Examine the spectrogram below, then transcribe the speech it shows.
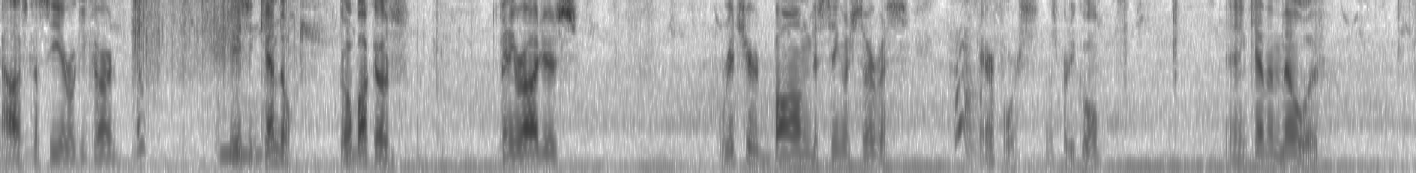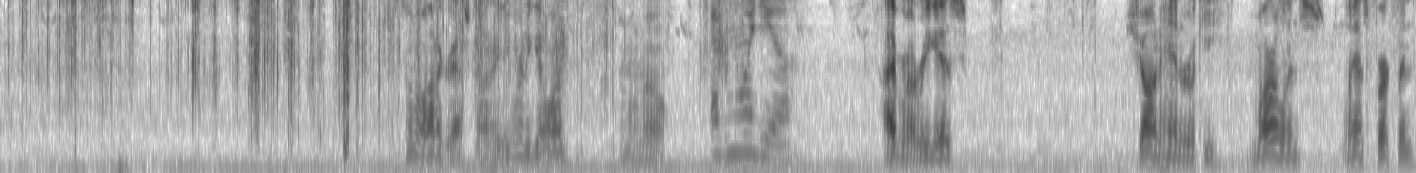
Alex Casilla rookie card, Jason mm-hmm. Kendall, go Buccos, Kenny Rogers, Richard Bong Distinguished Service, Huh. Air Force. That's pretty cool. And Kevin Millwood. Still no autographs, Connor. You we're gonna get one? I don't know. I have no idea. Ivan Rodriguez, Sean Henn, rookie, Marlins, Lance Berkman,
